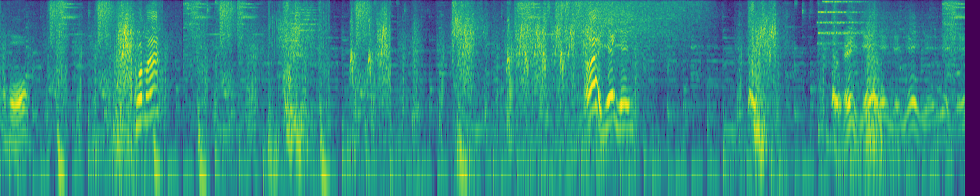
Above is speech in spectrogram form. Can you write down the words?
โอ้โหทวนมาเฮ้ยเย้เย้เฮ้ยเย้เย้เย้เย้เย้เย้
